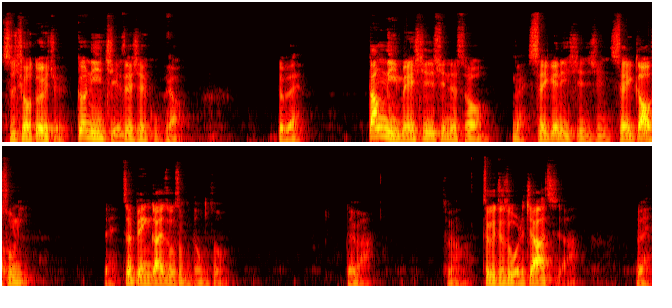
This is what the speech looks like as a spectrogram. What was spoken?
直球对决跟你解这些股票，对不对？当你没信心的时候，对，谁给你信心？谁告诉你？这边该做什么动作？对吧？对吧？这个就是我的价值啊！对，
